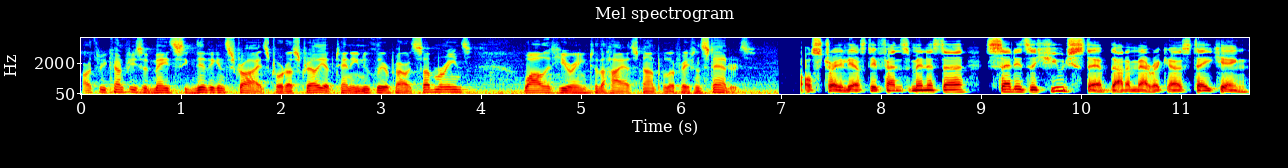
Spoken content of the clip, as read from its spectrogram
Our three countries have made significant strides toward Australia obtaining nuclear powered submarines while adhering to the highest non proliferation standards. Australia's defense minister said it's a huge step that America is taking.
